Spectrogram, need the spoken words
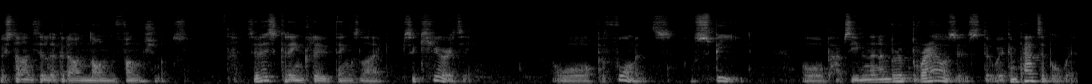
we're starting to look at our non-functionals. So this could include things like security, or performance, or speed, or perhaps even the number of browsers that we're compatible with.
